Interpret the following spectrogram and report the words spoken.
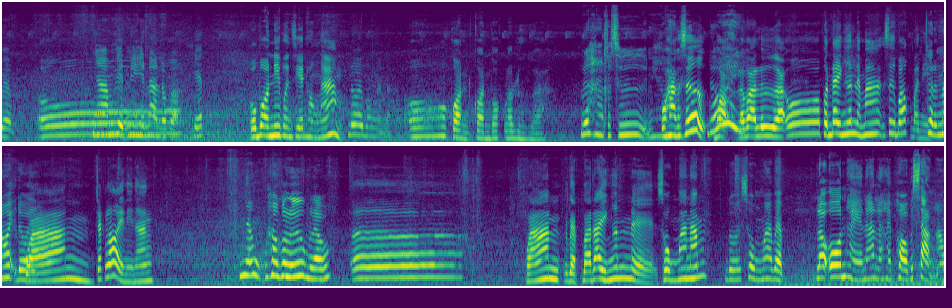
แบบโอ้ยามเห็ดนี่เห็ดนั่นแล้วก็เฮ็ดโอ้บอนนี่เพิ่นเสียนห้องน้ำโดยบางนั้นนะโอ้ก่อนก่อนบอกเราเหลือเรือหากระซื้อนี่โอ้หากระซื้อด้วยบอกแล้วว่าเหลือ โอ้เพิ่นได้เงินแล้วมาซื้อบล็อกบัดนี้เท่าน้อยโดหยวานจักร้อยนี่นางยังเฮาก็ลืมแล้ว เออ หวานแบบว่าได้เงินแหละส่งมานํโดยส่งมาแบบเราโอนให้นะแล้วให้พอไปสั่งเอา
